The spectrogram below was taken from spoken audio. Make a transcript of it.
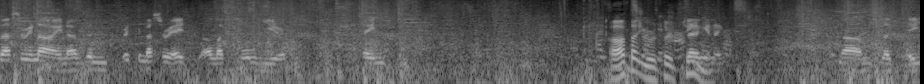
Mastery 9. I've been freaking Mastery 8 for uh, like one year. Pain. Oh, I thought you were 13. half No, I'm like 8.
